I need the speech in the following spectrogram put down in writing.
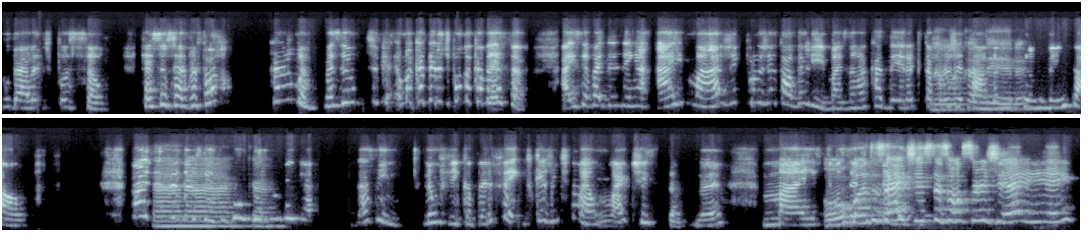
mudar ela de posição. Que aí seu cérebro vai falar, caramba, mas eu, é uma cadeira de ponta cabeça. Aí você vai desenhar a imagem projetada ali, mas não a cadeira que está projetada no plano mental. Mas Caraca. assim, não fica perfeito, porque a gente não é um artista, né? Mas. Ou quantos artistas vão surgir aí, hein?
